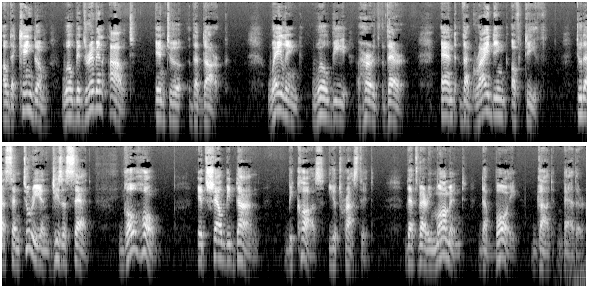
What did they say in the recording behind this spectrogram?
of the kingdom will be driven out into the dark. Wailing will be heard there, and the grinding of teeth. To the centurion, Jesus said, Go home, it shall be done, because you trusted. That very moment, the boy got better.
